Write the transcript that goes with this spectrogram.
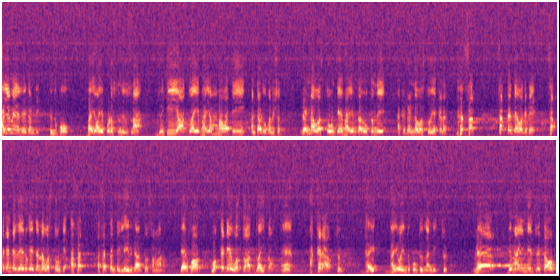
భయమే లేదండి. ఎందుకు? భయం ఎప్పుడు వస్తుంది తెలిసిన? ద్వితీయాద్వై భయం భవతి అంటాడు ఉపనిషత్తు. రెండవ వస్తువు ఉంటే భయం కలుగుతుంది. అక్కడ రెండవ వస్తువు ఎక్కడ? సత్ సత్ అంటే ఒకటే. సత్ కంటే వేరుగా ఏదన్నా వస్తూ ఉంటే అసత్. అసత్ అంటే లేని దాంతో సమానం. దేర్ ఫార్ ఒక్కటే వస్తువు అద్వైతం. అక్కడ చూడు భయం ఎందుకు ఉంటుందండి? చూడు. Where the mind is without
